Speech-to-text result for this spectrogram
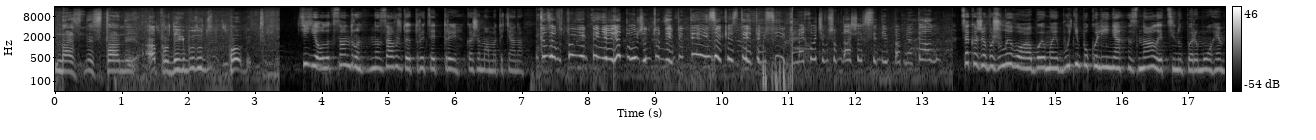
Нас не стане, а про них будуть пам'ятати. Її Олександру назавжди 33, каже мама Тетяна. Казав, хто як не я, я должен туди піти і захистити всіх. Ми хочемо, щоб наших синів пам'ятали. Це каже важливо, аби майбутні покоління знали ціну перемоги.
